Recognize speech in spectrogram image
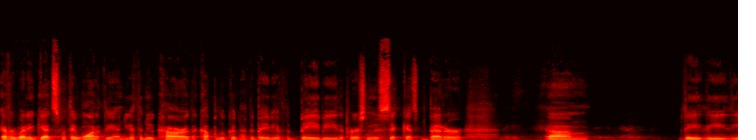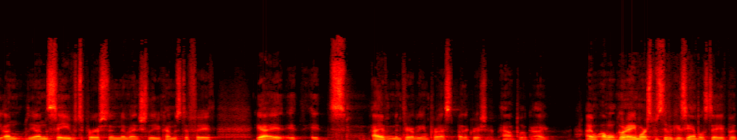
everybody gets what they want at the end. You get the new car, the couple who couldn't have the baby have the baby, the person who is sick gets better. Um, the the the, un, the unsaved person eventually comes to faith. Yeah, it, it, it's. I haven't been terribly impressed by the Christian outlook. I, I, I, won't go into any more specific examples, Dave, but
